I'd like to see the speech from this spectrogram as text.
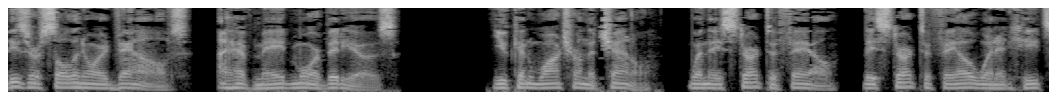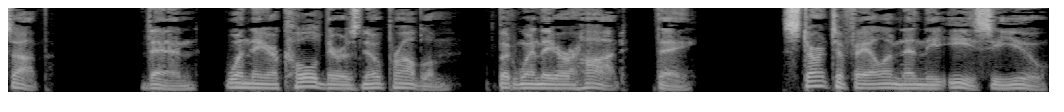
these are solenoid valves, I have made more videos. You can watch on the channel, when they start to fail, they start to fail when it heats up. Then, when they are cold there is no problem, but when they are hot, they start to fail and then the ECU,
